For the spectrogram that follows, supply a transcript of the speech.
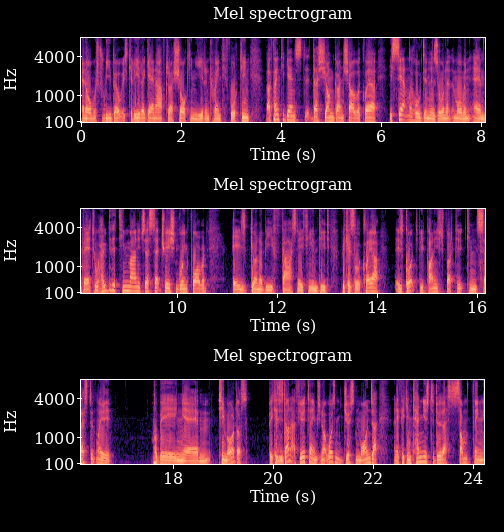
and almost rebuilt his career again after a shocking year in 2014. But I think against this young gun, Charles Leclerc, he's certainly holding his own at the moment. Um, Vettel, how do the team manage this situation going forward? Is going to be fascinating indeed because Leclerc has got to be punished for consistently obeying um, team orders because he's done it a few times. You know, it wasn't just Monza, and if he continues to do this, something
